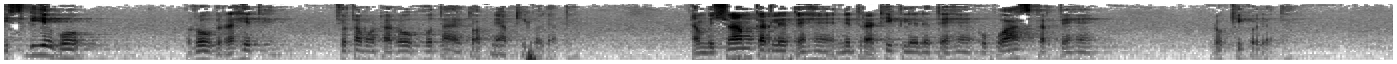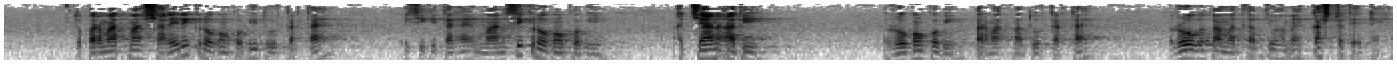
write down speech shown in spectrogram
इसलिए वो रोग रहित है। छोटा मोटा रोग होता है तो अपने आप ठीक हो जाते हैं। हम विश्राम कर लेते हैं, निद्रा ठीक ले लेते हैं, उपवास करते हैं, रोग ठीक हो जाता है। तो परमात्मा शारीरिक रोगों को भी दूर करता है, इसी की तरह मानसिक रोगों को भी अज्ञान आदि रोगों को भी परमात्मा दूर करता है। रोग का मतलब जो हमें कष्ट देते हैं।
